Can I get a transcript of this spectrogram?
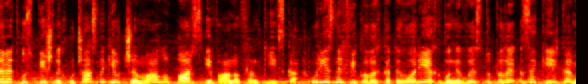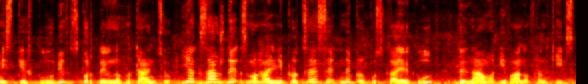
Серед успішних учасників чимало пар з Івано-Франківська. У різних вікових категоріях вони виступили за кілька міських клубів спортивного танцю. Як завжди, змагальні процеси не пропускає клуб Динамо Івано-Франківськ.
